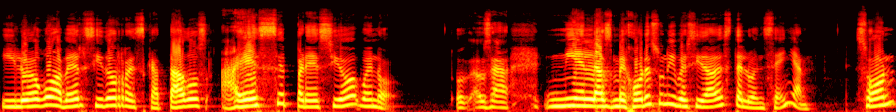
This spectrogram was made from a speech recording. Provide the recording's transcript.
y luego haber sido rescatados a ese precio, bueno, o sea, ni en las mejores universidades te lo enseñan. Son,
